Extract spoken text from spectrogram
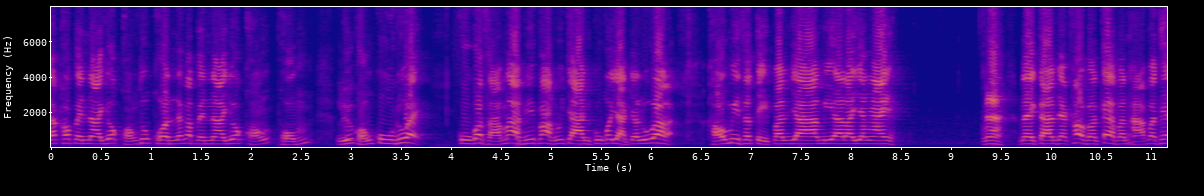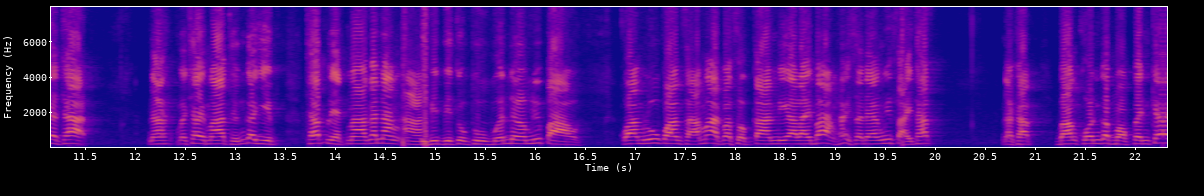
แล้วเขาเป็นนายกของทุกคนแล้วก็เป็นนายกของผมหรือของกูด้วย กูก็สามารถวิพากษ์วิจารณ์กูก็อยากจะรู้ว่า เขามีสติปัญญามีอะไรยังไงนะในการจะเข้ามาแก้ปัญหาประเทศชาติ นะไม่ใช่มาถึงก็หยิบแท็บเล็ตมาก็นั่งอ่านผิดผิดถูกถูกเหมือนเดิมหรือเปล่า ความรู้ความสามารถประสบการณ์มีอะไรบ้าง ให้แสดงวิสัยทัศน์นะครับ บางคนก็บอกเป็นแค่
